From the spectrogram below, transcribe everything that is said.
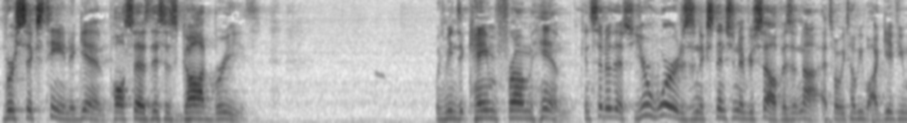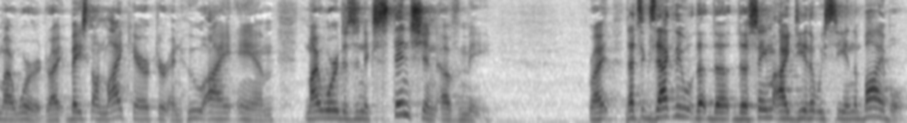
Verse 16, again, Paul says this is God breathed, which means it came from Him. Consider this your word is an extension of yourself, is it not? That's why we tell people, I give you my word, right? Based on my character and who I am, my word is an extension of me, right? That's exactly the, the, the same idea that we see in the Bible.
